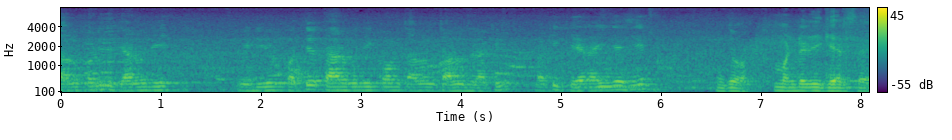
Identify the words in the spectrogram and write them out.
ચાલુ કર્યું હતું ત્યાર સુધી વીડિયો પત્યો ત્યાર સુધી કોમ ચાલુ ચાલુ જ રાખ્યું. બાકી ઘેર આવી જાય છીએ. જો, મંડળી ઘેર છે.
